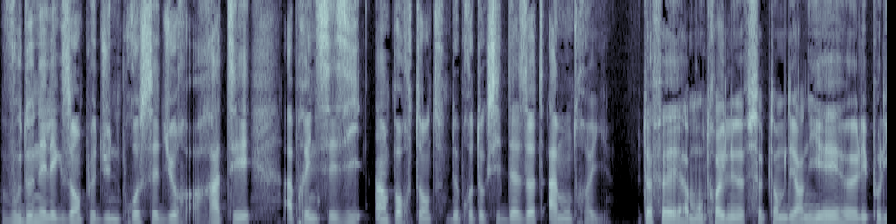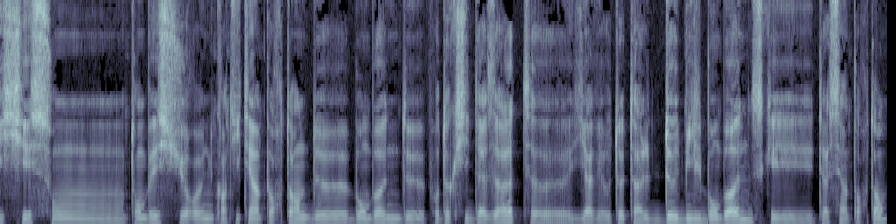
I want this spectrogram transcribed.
vous donnez l'exemple d'une procédure ratée après une saisie importante de protoxyde d'azote à Montreuil. Tout à fait. À Montreuil, le 9 septembre dernier, euh, les policiers sont tombés sur une quantité importante de bonbonnes de protoxyde d'azote. Euh, il y avait au total 2000 bonbonnes, ce qui est assez important.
